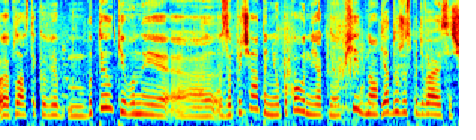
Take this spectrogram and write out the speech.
е, пластикові бутилки. Вони е, запечатані, упаковані як необхідно. Я дуже сподіваюся, що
